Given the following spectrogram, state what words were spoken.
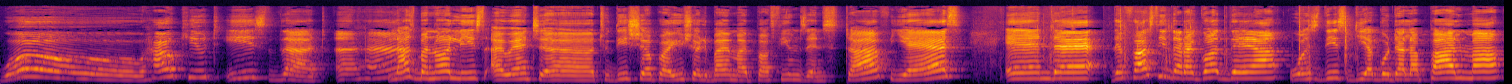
Whoa, how cute is that? Uh-huh. Last but not least, I went uh, to this shop I usually buy my perfumes and stuff. Yes. And uh, the first thing that I got there was this Diego Dalla Palma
